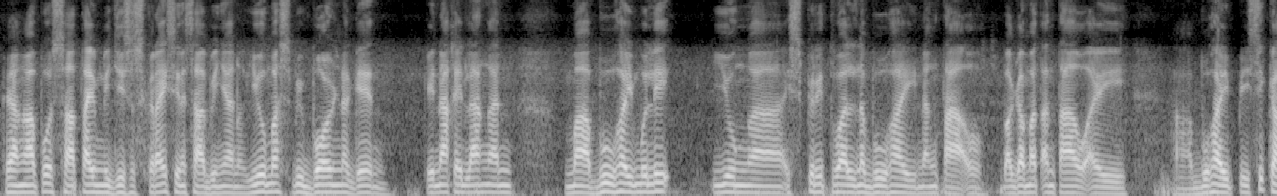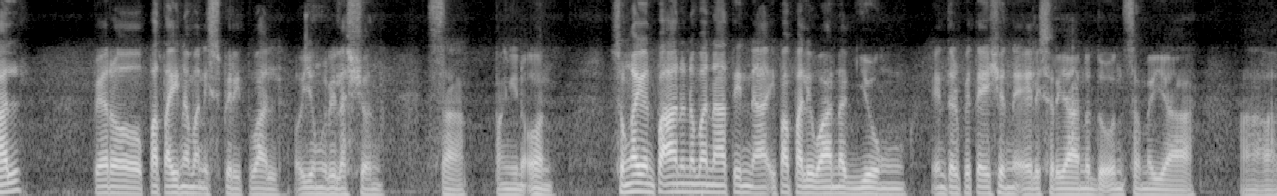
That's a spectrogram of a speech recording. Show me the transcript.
Kaya nga po sa time ni Jesus Christ, sinasabi niya no, you must be born again. Kinakailangan mabuhay muli yung ah, spiritual na buhay ng tao. Bagamat ang tao ay ah, buhay physical, pero patay naman spiritual o yung relasyon sa Panginoon. So ngayon, paano naman natin na ipapaliwanag yung interpretation ni Elis Riano doon sa may ah, ah,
